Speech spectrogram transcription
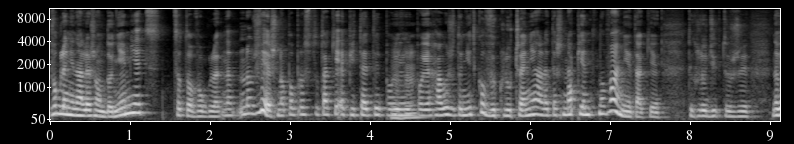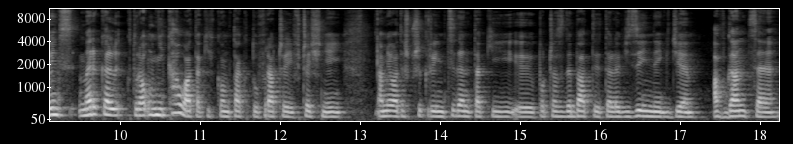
w ogóle nie należą do Niemiec, co to w ogóle, no, no wiesz, no po prostu takie epitety poje, mhm. pojechały, że to nie tylko wykluczenie, ale też napiętnowanie takie tych ludzi, którzy, no więc Merkel, która unikała takich kontaktów raczej wcześniej, a miała też przykry incydent taki y, podczas debaty telewizyjnej, gdzie Afgance,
